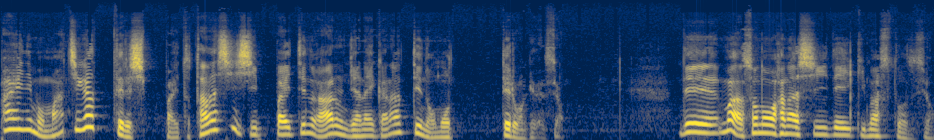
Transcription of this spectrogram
敗にも間違ってる失敗と正しい失敗っていうのがあるんじゃないかなっていうのを思ってるわけですよ。でまあその話でいきますとですよ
